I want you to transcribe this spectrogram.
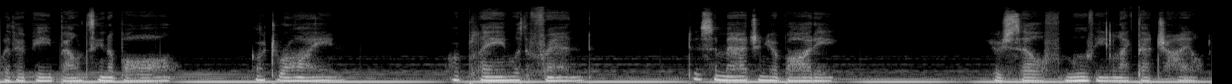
whether it be bouncing a ball or drawing or playing with a friend. Just imagine your body, yourself moving like that child.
